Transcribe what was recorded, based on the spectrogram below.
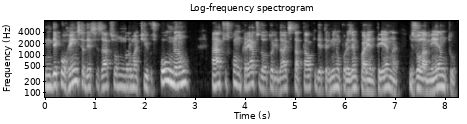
em decorrência desses atos normativos ou não, atos concretos da autoridade estatal que determinam, por exemplo, quarentena, isolamento,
